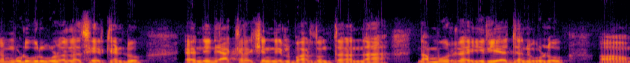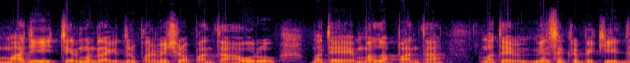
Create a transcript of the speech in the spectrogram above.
ನಮ್ಮ ಹುಡುಗರುಗಳೆಲ್ಲ ಸೇರ್ಕೊಂಡು ನೀನು ಯಾಕೆ ಎಲೆಕ್ಷನ್ ನಿಲ್ಲಬಾರ್ದು ಅಂತ ನನ್ನ ನಮ್ಮೂರಿನ ಹಿರಿಯ ಜನಗಳು ಮಾಜಿ ಚೇರ್ಮನ್ರಾಗಿದ್ದರು ಪರಮೇಶ್ವರಪ್ಪ ಅಂತ, ಅವರು ಮತ್ತು ಮಲ್ಲಪ್ಪ ಅಂತ, ಮತ್ತು ಮೇಲ್ಸಕ್ರೆ ಬೇಕಿ ಇದ್ದ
